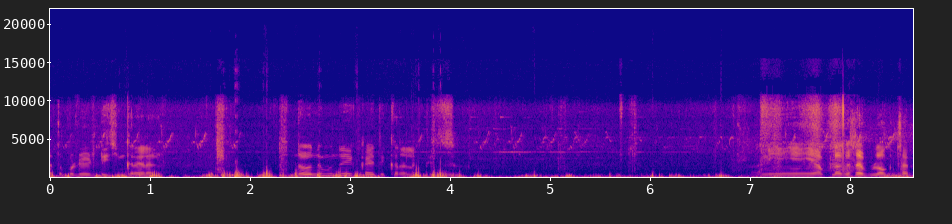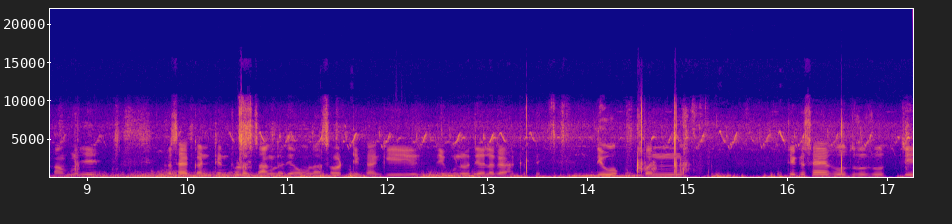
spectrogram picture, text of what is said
आता पुढे डिजिंग करायला लागेल. दोन्हीमध्ये म्हणजे एक काही ते करायला लागतेच. आणि आपला कसं आहे ब्लॉगचं काम म्हणजे कसं आहे कंटेंट थोडं चांगलं द्यावं मला असं वाटते कारण की रेग्युलर द्यायला काय हरकत नाही. देऊ पण ते कसं आहे रोज रोज रोज ते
